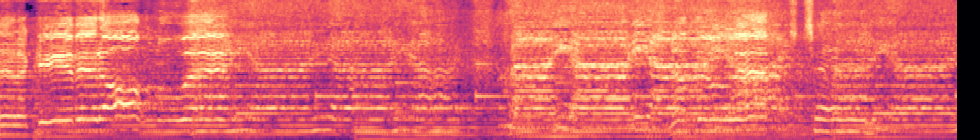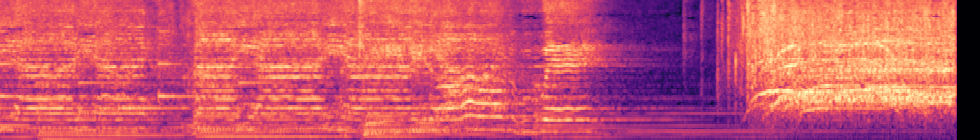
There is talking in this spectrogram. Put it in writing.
that I gave it all.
